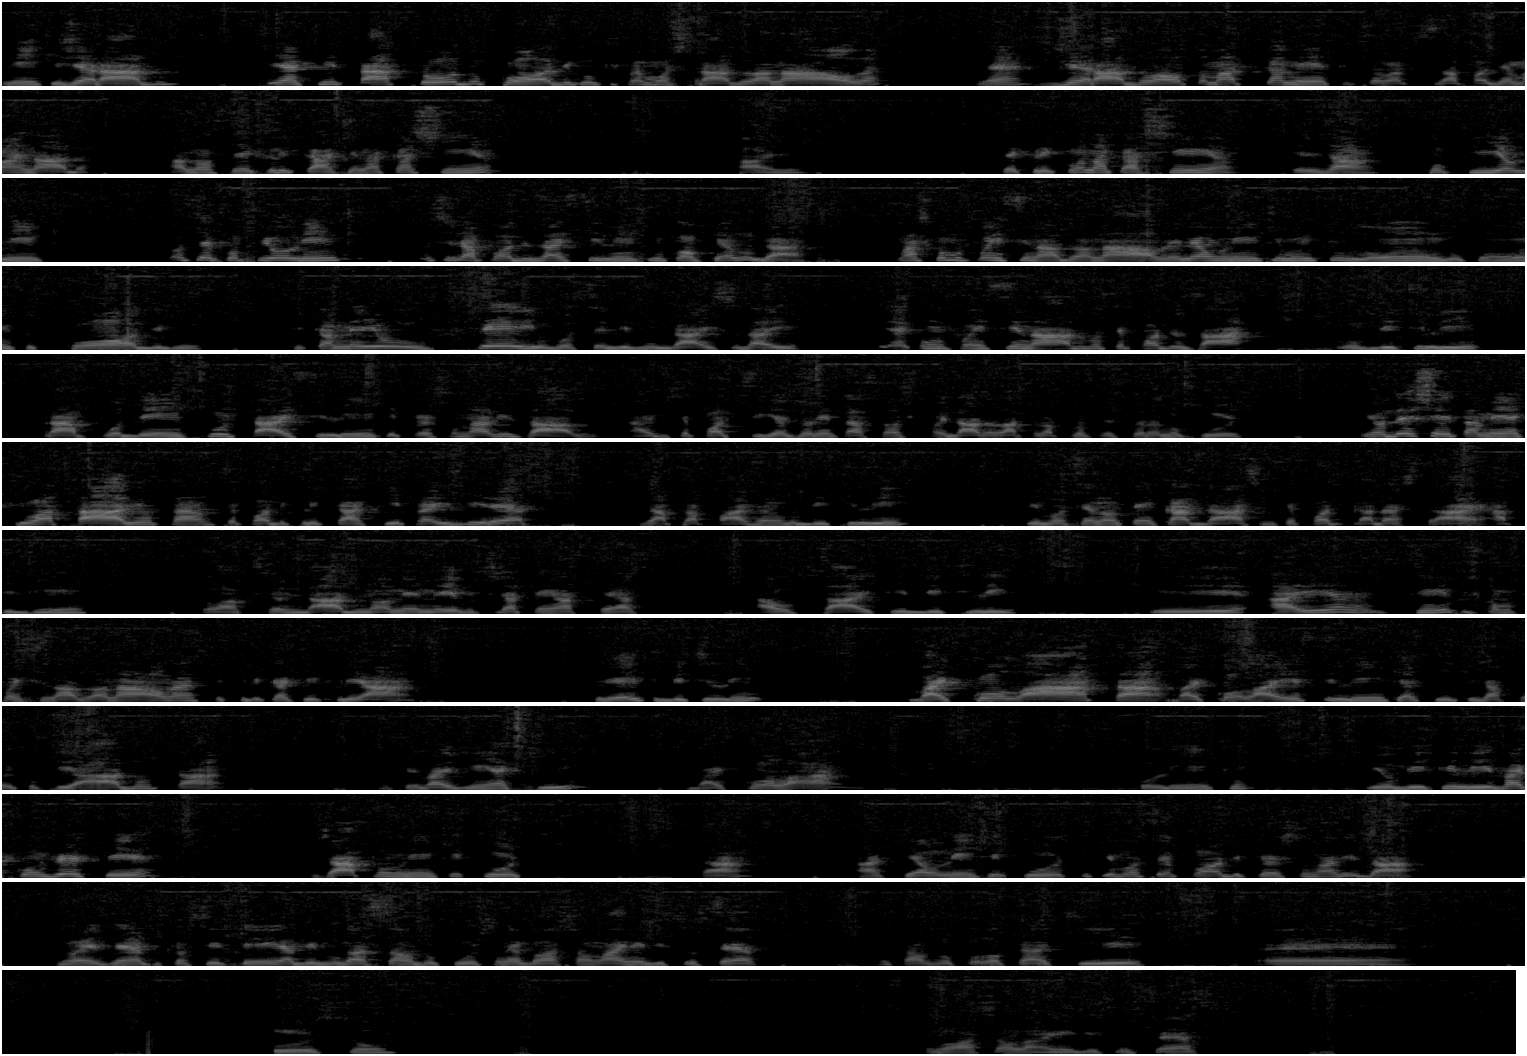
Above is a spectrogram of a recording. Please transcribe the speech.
link gerado, e aqui está todo o código que foi mostrado lá na aula, né, gerado automaticamente. Você não vai precisar fazer mais nada, a não ser clicar aqui na caixinha. Aí, você clicou na caixinha, ele já copia o link. Você copiou o link, você já pode usar esse link em qualquer lugar. Mas como foi ensinado lá na aula, ele é um link muito longo, com muito código. Fica meio feio você divulgar isso daí. E aí, como foi ensinado, você pode usar o Bitly para poder encurtar esse link e personalizá-lo. Aí você pode seguir as orientações que foi dada lá pela professora no curso. E eu deixei também aqui o atalho, tá? Você pode clicar aqui para ir direto já para a página do Bitly. Se você não tem cadastro, você pode cadastrar rapidinho, coloca seus dados, nome e e-mail, você já tem acesso ao site Bitly. E aí é simples, como foi ensinado lá na aula, né? você clica aqui criar create bitlink, vai colar, tá? Vai colar esse link aqui que já foi copiado, tá? Você vai vir aqui, vai colar o link e o Bitly vai converter já para um link curto, tá? Aqui é o link curto que você pode personalizar. No exemplo que eu citei, a divulgação do curso Negócio Online de Sucesso. Então, vou colocar aqui é, curso Negócio online de sucesso.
